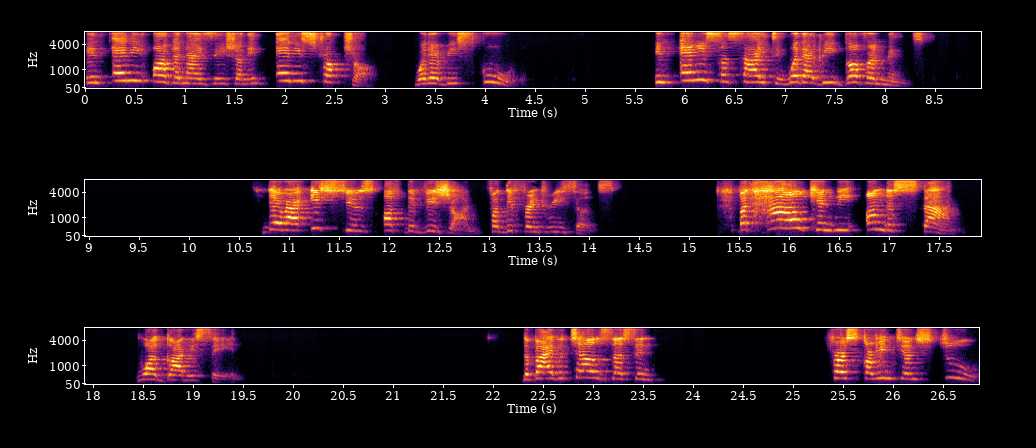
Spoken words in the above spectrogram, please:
in any organization, in any structure, whether it be school, in any society, whether it be government, there are issues of division for different reasons. But how can we understand what God is saying? The Bible tells us in First Corinthians 2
